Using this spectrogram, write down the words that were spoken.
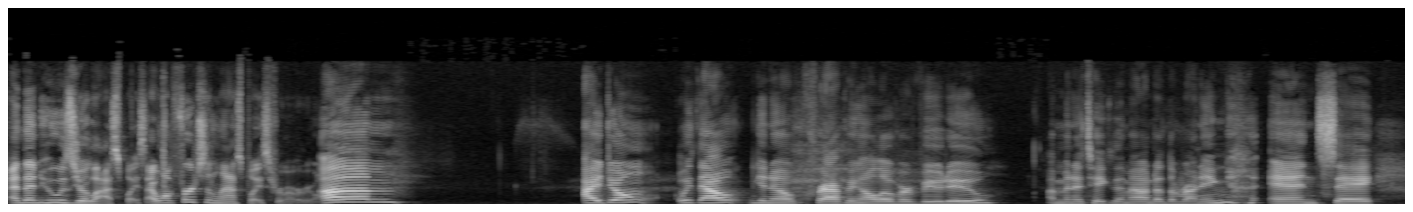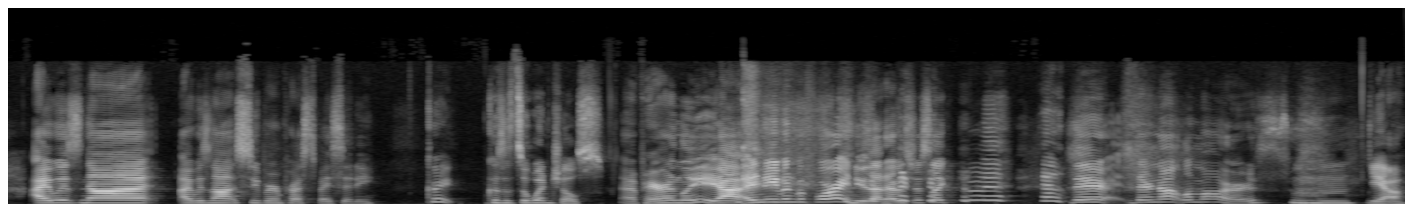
And then who was your last place? I want first and last place from everyone. Um, I don't without you know crapping all over voodoo. I'm gonna take them out of the running and say I was not I was not super impressed by City. Great, because it's a Winchell's. Apparently, yeah. And even before I knew that, I was just like, Meh, they're they're not Lamar's. Yeah.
